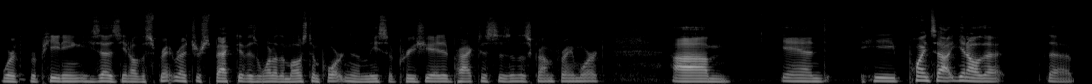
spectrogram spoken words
worth repeating. He says, you know, the sprint retrospective is one of the most important and least appreciated practices in the Scrum framework. Um, and he points out, you know, that the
